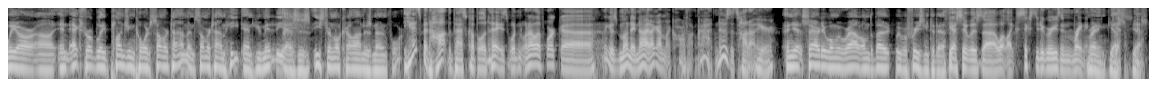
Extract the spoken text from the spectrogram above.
We are uh, inexorably plunging towards summertime and summertime heat and humidity, as is Eastern North Carolina is known for. Yeah, it's been hot the past couple of days. When when I left work, uh, I think it was Monday night. I got in my car. I thought, God knows it's hot out here. And yet Saturday, when we were out on the boat, we were freezing to death. Yes, it was uh, what like sixty degrees and raining. Raining, yes, yes.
